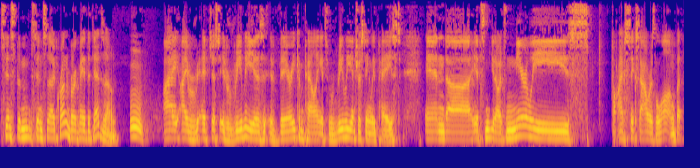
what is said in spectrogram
since the since uh, Cronenberg made The Dead Zone. I, I, it just, it really is very compelling. It's really interestingly paced, and uh, it's, you know, it's nearly five, six hours long, but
